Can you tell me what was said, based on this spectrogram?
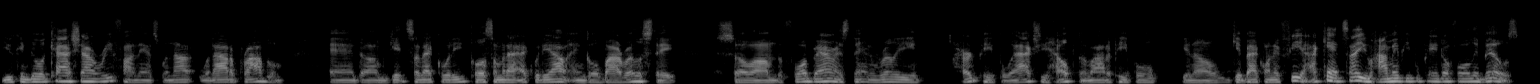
you can do a cash out refinance without without a problem, and um, get some equity, pull some of that equity out, and go buy real estate. So um, the forbearance didn't really hurt people. It actually helped a lot of people, you know, get back on their feet. I can't tell you how many people paid off all their bills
